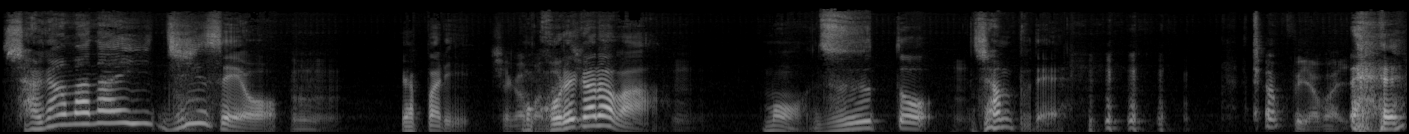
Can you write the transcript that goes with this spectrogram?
しゃがまない人生を、うん、やっぱりもうこれからは、うん、もうずっとジャンプで、ジャンプやばい、ね、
